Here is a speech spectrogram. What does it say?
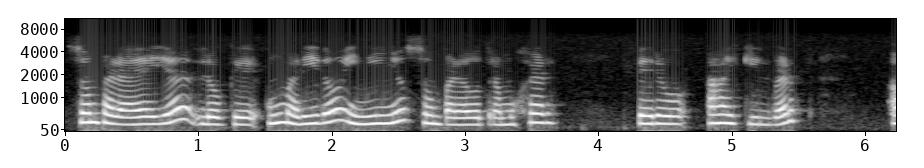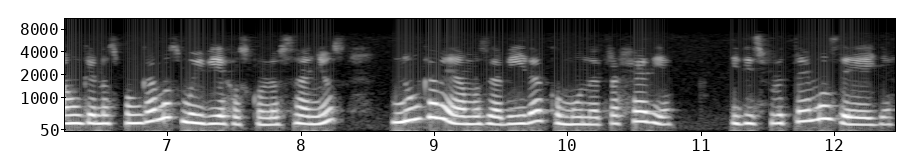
Son para ella lo que un marido y niños son para otra mujer. Pero, ay, Gilbert, aunque nos pongamos muy viejos con los años, nunca veamos la vida como una tragedia y disfrutemos de ella.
